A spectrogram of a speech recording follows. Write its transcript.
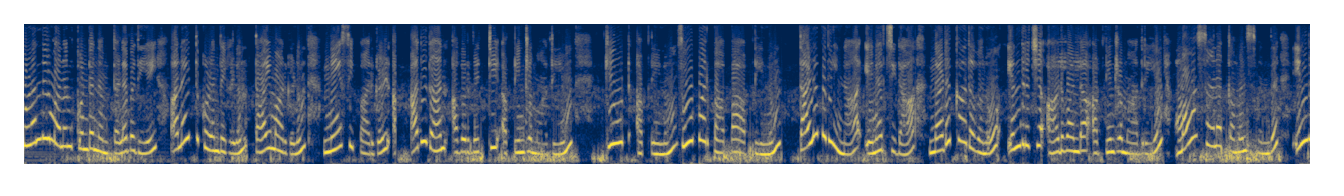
குழந்தை மனம் கொண்ட நம் தளபதியை அனைத்து குழந்தைகளும் தாய்மார்களும் நேசிப்பார்கள். அதுதான் அவர் வெற்றி அப்படின்ற மாதிரியும் கியூட் அப்படின்னும் சூப்பர் பாப்பா அப்படின்னும் தளபதினா எனர்ஜிடா நடக்காதவனும் எந்திரிச்சு ஆடுவான்டா அப்படின்ற மாதிரியும் மாசான கமெண்ட்ஸ் வந்து இந்த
